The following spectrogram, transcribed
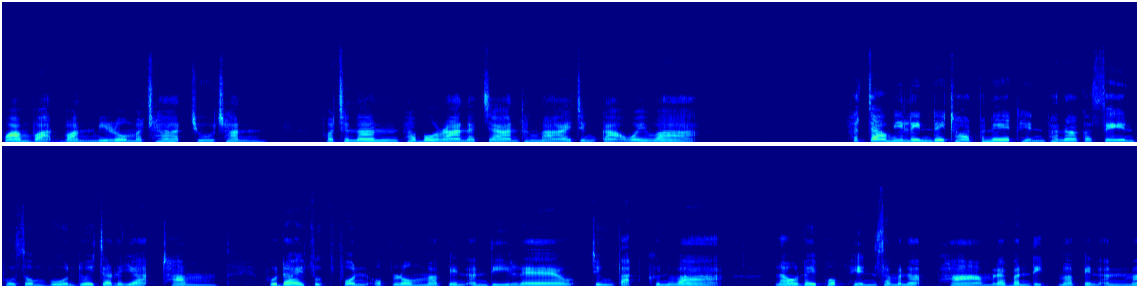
ความหวาดหวั่นมีโลมชาติชูชัน เพราะฉะนั้นพระโบราณอาจารย์ทั้งหลายจึงกล่าวไว้ว่า พระเจ้ามิลินได้ทอดพระเนตรเห็นพระนาคเษนผู้สมบูรณ์ด้วยจริยธรรม ผู้ได้ฝึกฝนอบรมมาเป็นอันดีแล้ว จึงตัดขึ้นว่า เราได้พบเห็นสมณพราหมณ์และบัณฑิตมาเป็นอันม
